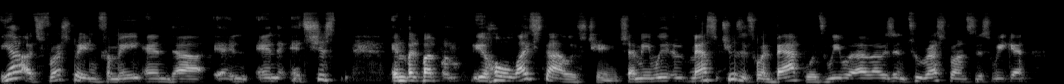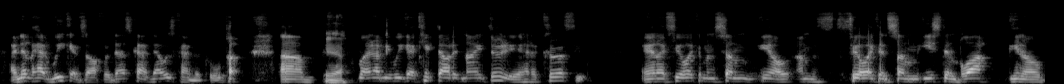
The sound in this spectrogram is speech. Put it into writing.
yeah, it's frustrating for me, and uh, and and it's just, and but but your whole lifestyle has changed. I mean, we Massachusetts went backwards. We were, I was in two restaurants this weekend. I never had weekends off, but that's kind of, that was kind of cool. But um, yeah, but I mean, we got kicked out at nine thirty. They had a curfew, and I feel like I'm in some, you know, I'm feel like in some Eastern Bloc, you know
